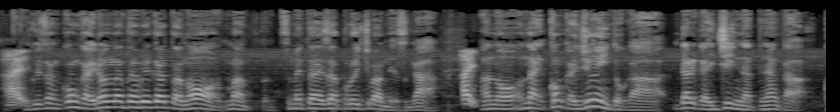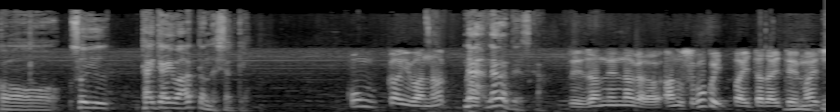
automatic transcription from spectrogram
はい福井さん、今回いろんな食べ方の、まあ、冷たい札幌一番ですが、はいあの、な今回順位とか、誰か1位になって、なんか、こう、そういう大会はあったんでしたっけ？今回はなくな、なかったですか？て残念ながらあのすごくいっぱいいただいて毎週。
